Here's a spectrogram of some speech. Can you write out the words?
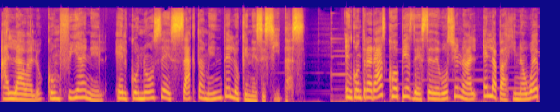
alábalo, confía en Él, Él conoce exactamente lo que necesitas. Encontrarás copias de este devocional en la página web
